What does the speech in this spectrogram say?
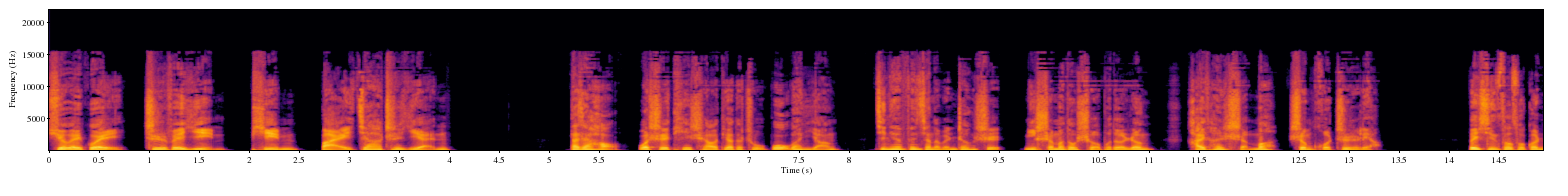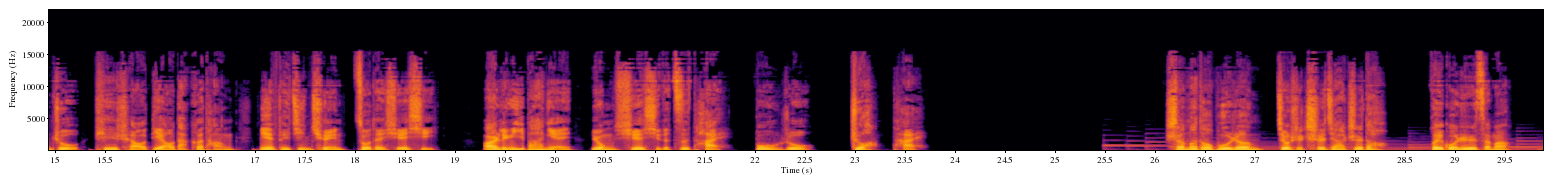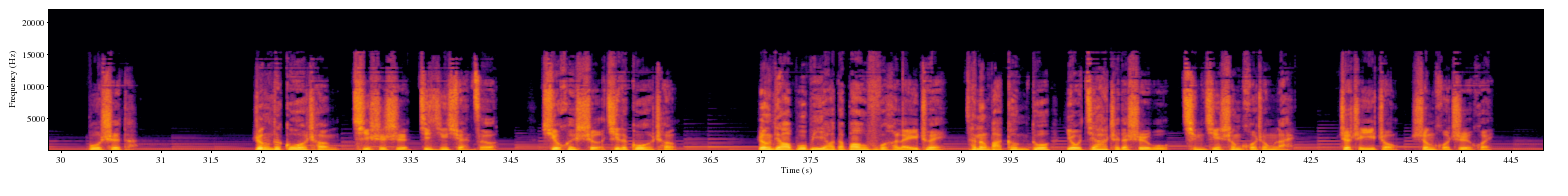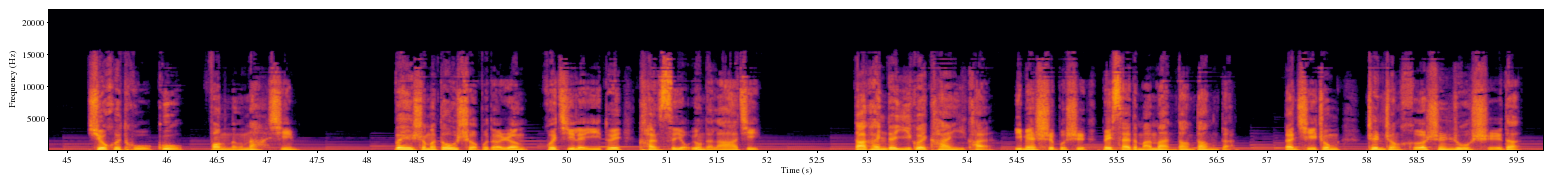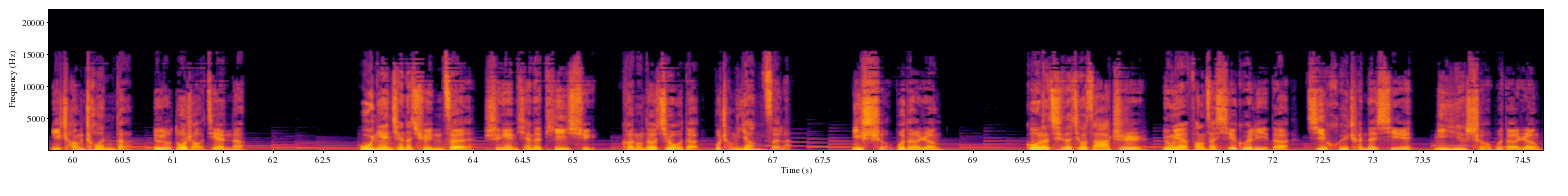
学为贵，智为引，品百家之言。大家好，我是 T H L 调的主播万阳。今天分享的文章是：你什么都舍不得扔，还谈什么生活质量？微信搜索关注 T H L D L 大课堂，免费进群组队学习。二零一八年，用学习的姿态步入状态。什么都不扔，就是持家之道。会过日子吗？不是的，扔的过程其实是进行选择，学会舍弃的过程，扔掉不必要的包袱和累赘，才能把更多有价值的事物请进生活中来。这是一种生活智慧。学会吐故，方能纳新。为什么都舍不得扔，会积累一堆看似有用的垃圾？打开你的衣柜看一看，里面是不是被塞得满满当当的？但其中真正合身入时的。你常穿的又有多少件呢？五年前的裙子，十年前的 T 恤，可能都旧的不成样子了。你舍不得扔，过了期的旧杂志，永远放在鞋柜里的积灰尘的鞋，你也舍不得扔。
